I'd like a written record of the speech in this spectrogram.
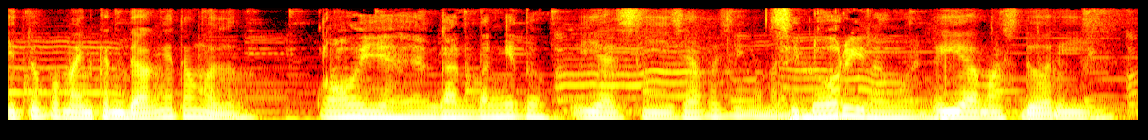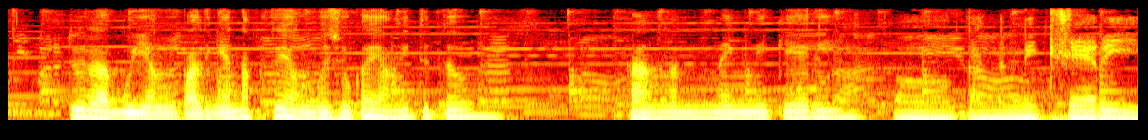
itu pemain kendangnya tau gak lo? Oh iya yang ganteng itu Iya sih siapa sih namanya? si Dori namanya. Iya Mas Dori. Itu lagu yang paling enak tuh yang gue suka yang itu tuh. Kangen Neng Nikeri. Oh kangen Carey.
